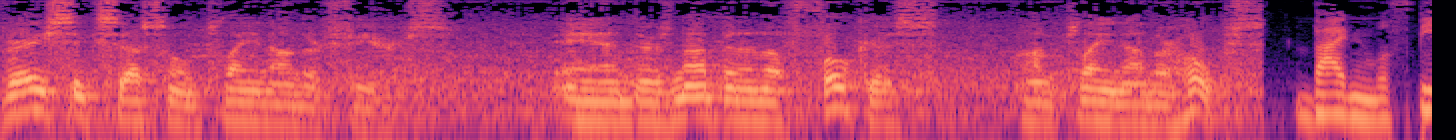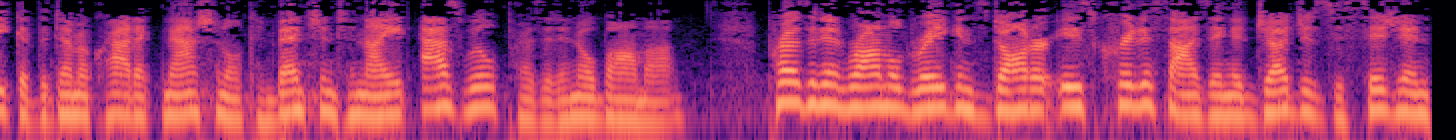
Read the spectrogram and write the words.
very successful in playing on their fears, and there's not been enough focus on playing on their hopes. Biden will speak at the Democratic National Convention tonight, as will President Obama. President Ronald Reagan's daughter is criticizing a judge's decision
